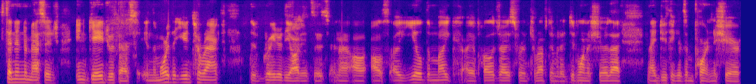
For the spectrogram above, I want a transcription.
send in a message. Engage with us. And the more that you interact, the greater the audience is. And I'll, I'll, I'll yield the mic. I apologize for interrupting, but I did want to share that, and I do think it's important to share.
